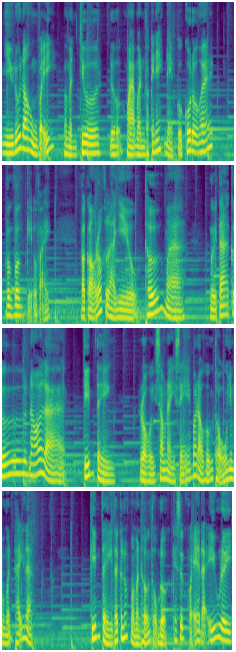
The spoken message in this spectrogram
nhiều núi non hùng vĩ mà mình chưa được hòa mình vào cái nét đẹp của cố đô Huế. Vân vân, kiểu vậy. Và còn rất là nhiều thứ mà người ta cứ nói là kiếm tiền rồi sau này sẽ bắt đầu hưởng thụ. Nhưng mà mình thấy là kiếm tiền tới cái lúc mà mình hưởng thụ được, cái sức khỏe đã yếu đi.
